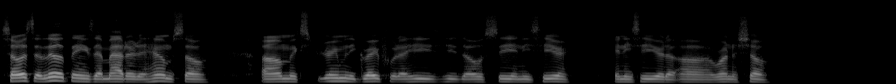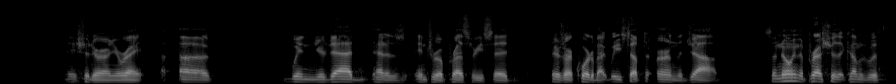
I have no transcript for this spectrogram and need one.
So it's the little things that matter to him. So I'm extremely grateful that he's he's the OC and he's here and he's here to uh, run the show. Hey, Shaduran, you're right. Uh, when your dad had his intro presser, he said, "There's our quarterback, but you still have to earn the job." So knowing the pressure that comes with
